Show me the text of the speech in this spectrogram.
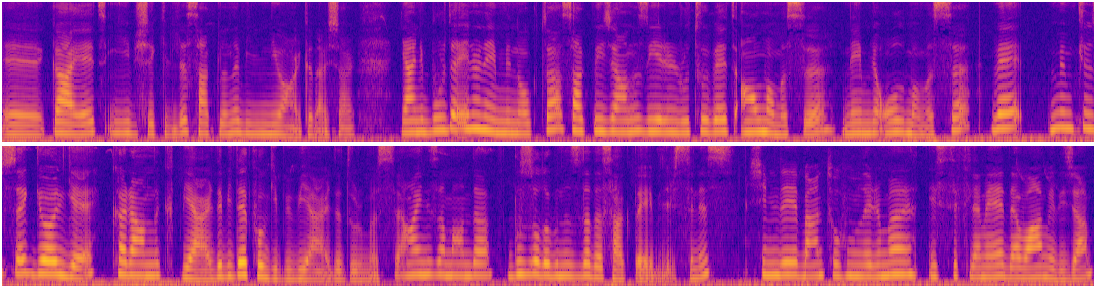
e, gayet iyi bir şekilde saklanabiliyor arkadaşlar. Yani burada en önemli nokta saklayacağınız yerin rutubet almaması, nemli olmaması ve mümkünse gölge, karanlık bir yerde, bir depo gibi bir yerde durması. Aynı zamanda buzdolabınızda da saklayabilirsiniz. Şimdi ben tohumlarımı istiflemeye devam edeceğim.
